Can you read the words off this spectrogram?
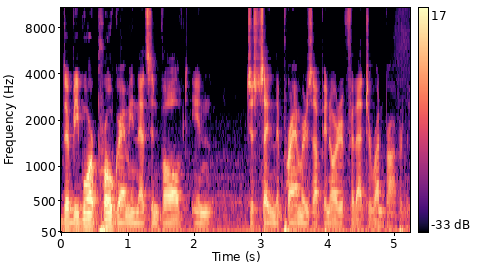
there'd be more programming that's involved in just setting the parameters up in order for that to run properly.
